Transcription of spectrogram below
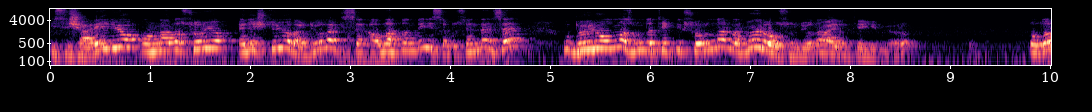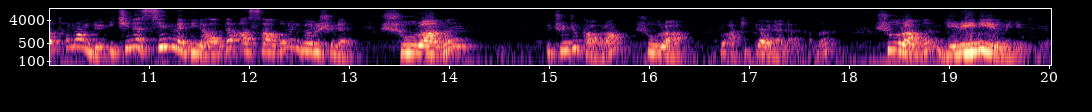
İstişare ediyor, onlarla soruyor, eleştiriyorlar. Diyorlar ki sen Allah'tan değilse bu sendense bu böyle olmaz. Bunda teknik sorunlar var. Böyle olsun diyorlar. Ayrıntıya girmiyorum. O da tamam diyor. İçine sinmediği halde ashabının görüşüne. Şura'nın üçüncü kavram şura. Bu akitlerle alakalı. Şura'nın gereğini yerine getiriyor.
